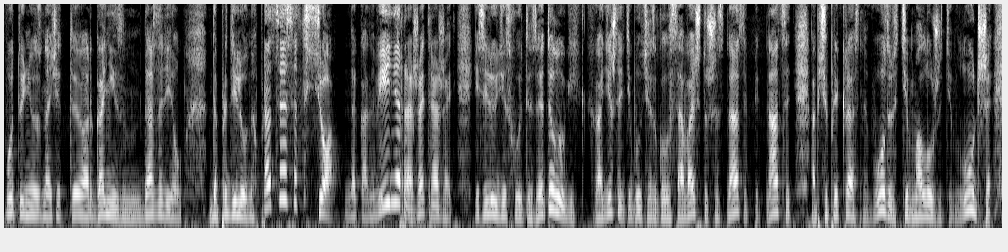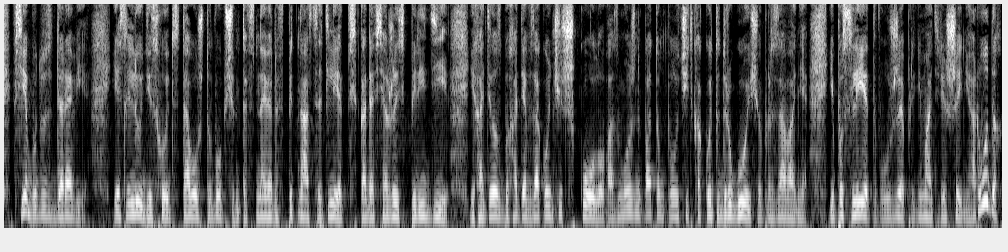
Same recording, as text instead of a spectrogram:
вот у нее, значит, организм дозрел до определенных процессов, все, на конвейер рожать, рожать. Если люди исходят из этой логики, конечно, эти будут сейчас голосовать, что 16, 15, вообще прекрасный возраст, тем моложе, тем лучше, все будут здоровее. Если люди исходят из того, что, в общем-то, наверное, в 15 лет, когда вся жизнь впереди, и хотелось бы хотя бы закончить школу, возможно, потом получить какое-то другое еще образование, и после этого уже принимать решение о родах,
